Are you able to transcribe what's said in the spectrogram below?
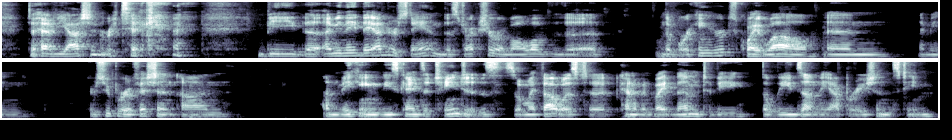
to have Yash and Ritik be the I mean they, they understand the structure of all of the the working groups quite well. And I mean they're super efficient on on making these kinds of changes. So my thought was to kind of invite them to be the leads on the operations team.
